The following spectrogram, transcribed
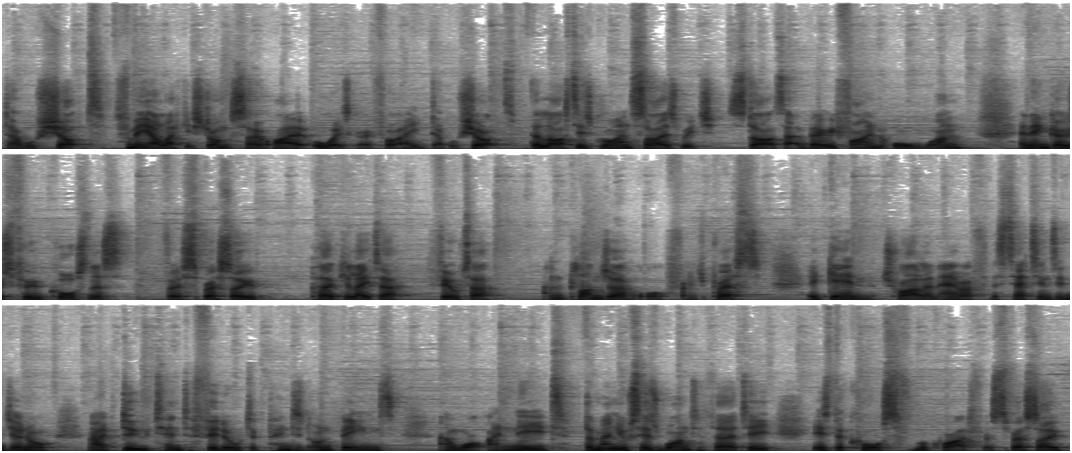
double shot. For me, I like it strong, so I always go for a double shot. The last is grind size, which starts at very fine or one, and then goes through coarseness for espresso, percolator, filter, and plunger or French press. Again, trial and error for the settings in general, and I do tend to fiddle depending on beans and what I need. The manual says 1 to 30 is the course required for espresso,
